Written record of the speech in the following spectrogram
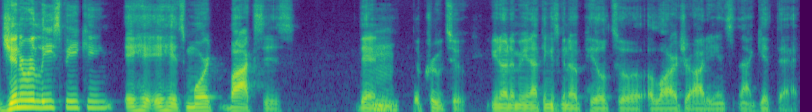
Generally speaking, it, it hits more boxes than the Crew 2. You know what I mean? I think it's going to appeal to a, a larger audience, and I get that.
